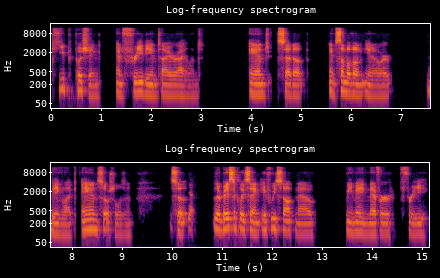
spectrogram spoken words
keep pushing and free the entire island and set up and some of them you know are being like and socialism so Yep. they're basically saying if we stop now we may never free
